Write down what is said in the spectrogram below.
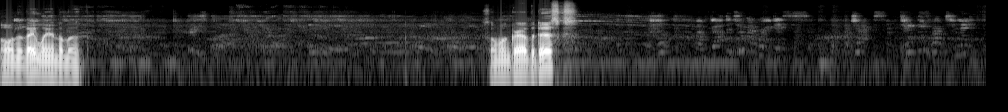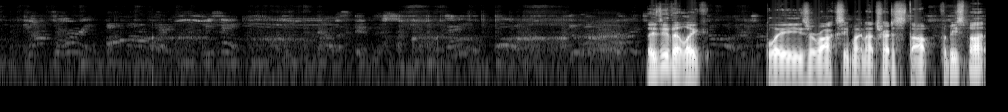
Oh, and then they land on the. To grab the discs. They do that like Blaze or Roxy might not try to stop the Beast-Bot.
